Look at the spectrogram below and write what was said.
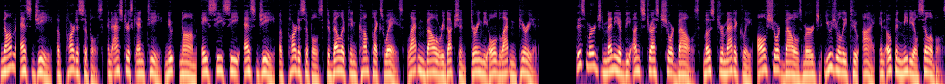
Nam, sg, of participles, and asterisk nt newt, nam, acc, sg, of participles developed in complex ways, Latin vowel reduction, during the Old Latin period. This merged many of the unstressed short vowels, most dramatically, all short vowels merged usually to, i, in open medial syllables.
